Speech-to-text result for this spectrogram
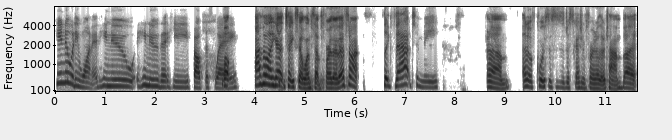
he knew what he wanted. He knew he knew that he felt this way. Well, I feel like that takes it one step further. That's not like that to me. Um, and of course, this is a discussion for another time, but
